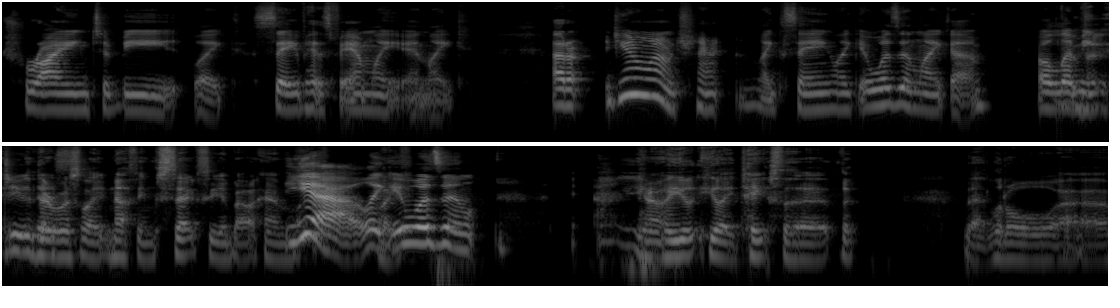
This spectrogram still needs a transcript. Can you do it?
trying to be like save his family and like I don't. Do you know what I'm trying like saying? Like it wasn't like a oh let me do this. There was like nothing sexy about him. yeah, like, like- it wasn't. you know, he he like takes the the that little uh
